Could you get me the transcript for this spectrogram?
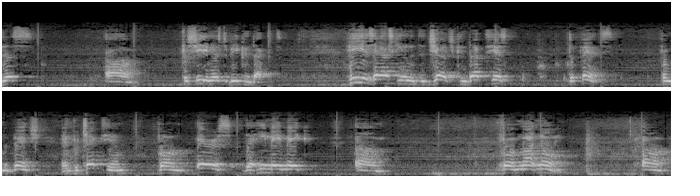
this um, proceeding is to be conducted. He is asking that the judge conduct his defense from the bench and protect him from errors that he may make um, from not knowing. Um,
